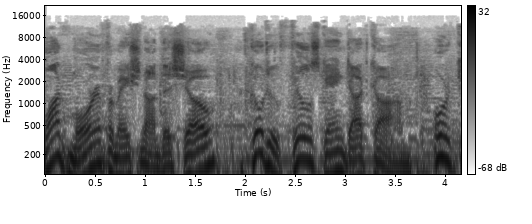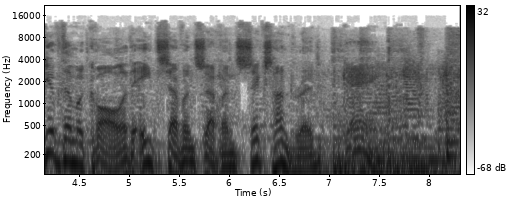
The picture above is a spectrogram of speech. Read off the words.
Want more information on this show? Go to philsgang.com or give them a call at 877 600 GANG.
